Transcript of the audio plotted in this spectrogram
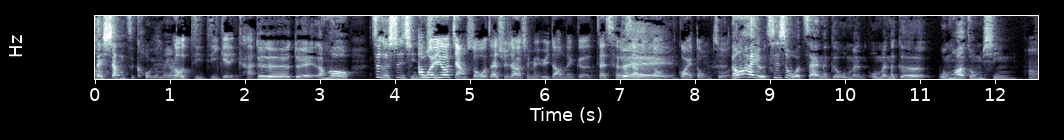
在巷子口有没有？露鸡鸡给你看。对对对对，然后这个事情、就是，啊，我也有讲说我在学校前面遇到那个在车上的那种怪动作，然后还有一次是我在那个我们我们那个文化中心，嗯，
